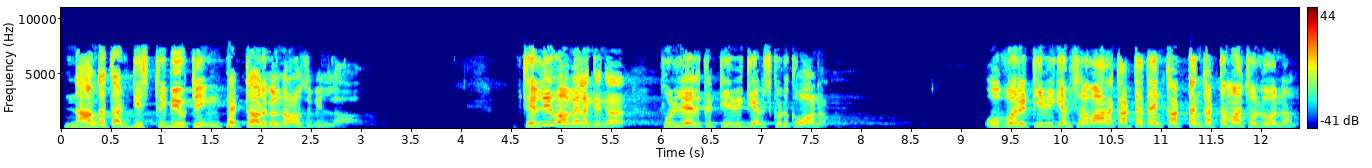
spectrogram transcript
நாங்க தான் டிஸ்ட்ரிபியூட்டிங் பெற்றார்கள் நாசுபில்லா. தெளிவா விளங்குங்க. புள்ளைகளுக்கு டிவி கேம்ஸ் கொடுக்கவானம் ஒவ்வொரு டிவி கேம்ஸ்ல வார கட்டத்தையும் கட்டம் கட்டமா சொல்லுவேன் நான்.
